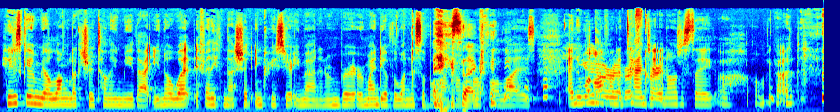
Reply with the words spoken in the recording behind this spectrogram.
he just gave me a long lecture telling me that you know what, if anything, that should increase your iman and remember remind you of the oneness of Allah and how powerful Allah is. And it went off on a tangent, card. and I was just like, oh, oh my god.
